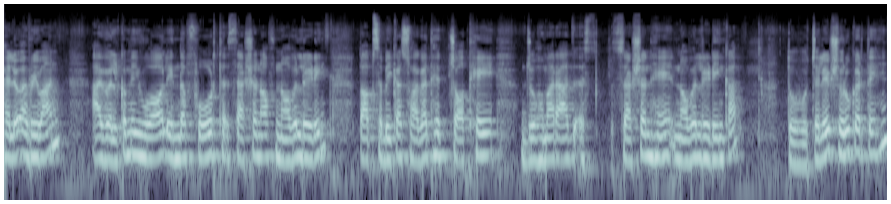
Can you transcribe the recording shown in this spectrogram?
Hello everyone I welcome you all in the fourth session of novel reading तो आप सभी का स्वागत है चौथे जो हमारा आज सेशन है नॉवल रीडिंग का। तो चलिए शुरू करते हैं।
